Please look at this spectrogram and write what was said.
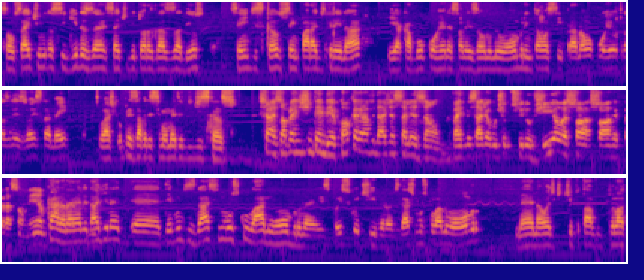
São sete lutas seguidas, né? Sete vitórias, graças a Deus, sem descanso, sem parar de treinar e acabou correndo essa lesão no meu ombro. Então, assim, para não ocorrer outras lesões também, eu acho que eu precisava desse momento de descanso. Charles, só para a gente entender, qual que é a gravidade dessa lesão? Vai precisar de algum tipo de cirurgia ou é só, só recuperação mesmo? Cara, na realidade, né, é, teve um desgaste muscular no ombro, né? Isso foi isso que eu tive, né? Um desgaste muscular no ombro, né? Na onde que, tipo, tava, pelo,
